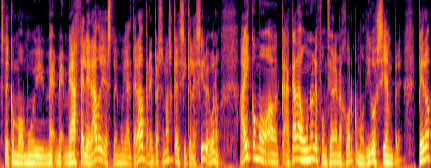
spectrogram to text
estoy como muy, me, me, he acelerado y estoy muy alterado, pero hay personas que sí que les sirve. Bueno, hay como a, a cada uno le funcione mejor, como digo siempre, pero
